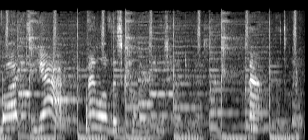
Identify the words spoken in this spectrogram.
But yeah, I love this color. I'm just gonna do this. Ah, that's gold.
